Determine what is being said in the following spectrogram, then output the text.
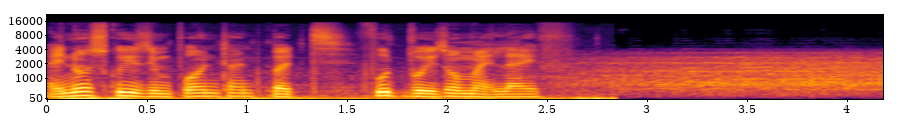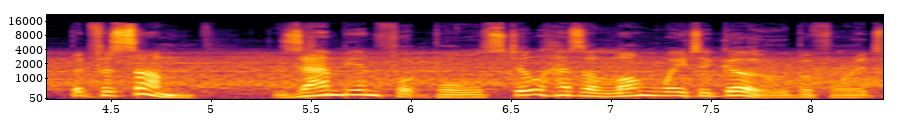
I know school is important, but football is all my life. But for some, Zambian football still has a long way to go before its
